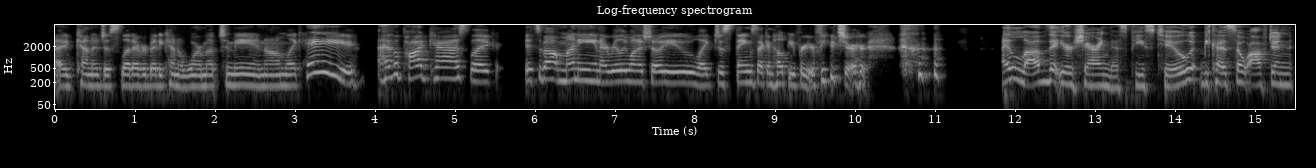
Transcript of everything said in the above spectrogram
I kind of just let everybody kind of warm up to me. And now I'm like, hey, I have a podcast. Like, it's about money. And I really want to show you like just things that can help you for your future. I love that you're sharing this piece too, because so often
